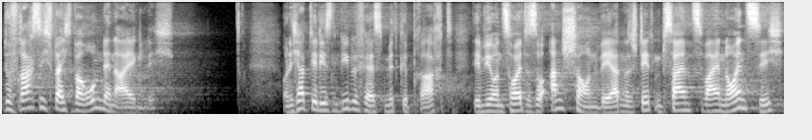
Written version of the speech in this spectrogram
du fragst dich vielleicht, warum denn eigentlich? Und ich habe dir diesen Bibelvers mitgebracht, den wir uns heute so anschauen werden. Das steht im Psalm 92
